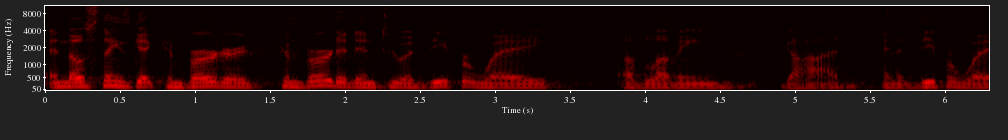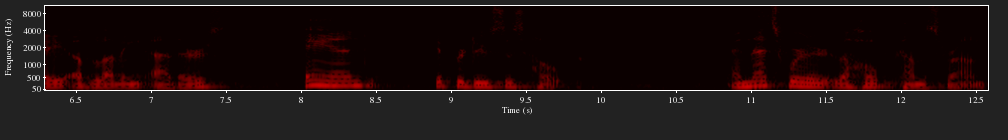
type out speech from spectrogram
and those things get converted, converted into a deeper way of loving God and a deeper way of loving others, and it produces hope. And that's where the hope comes from.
